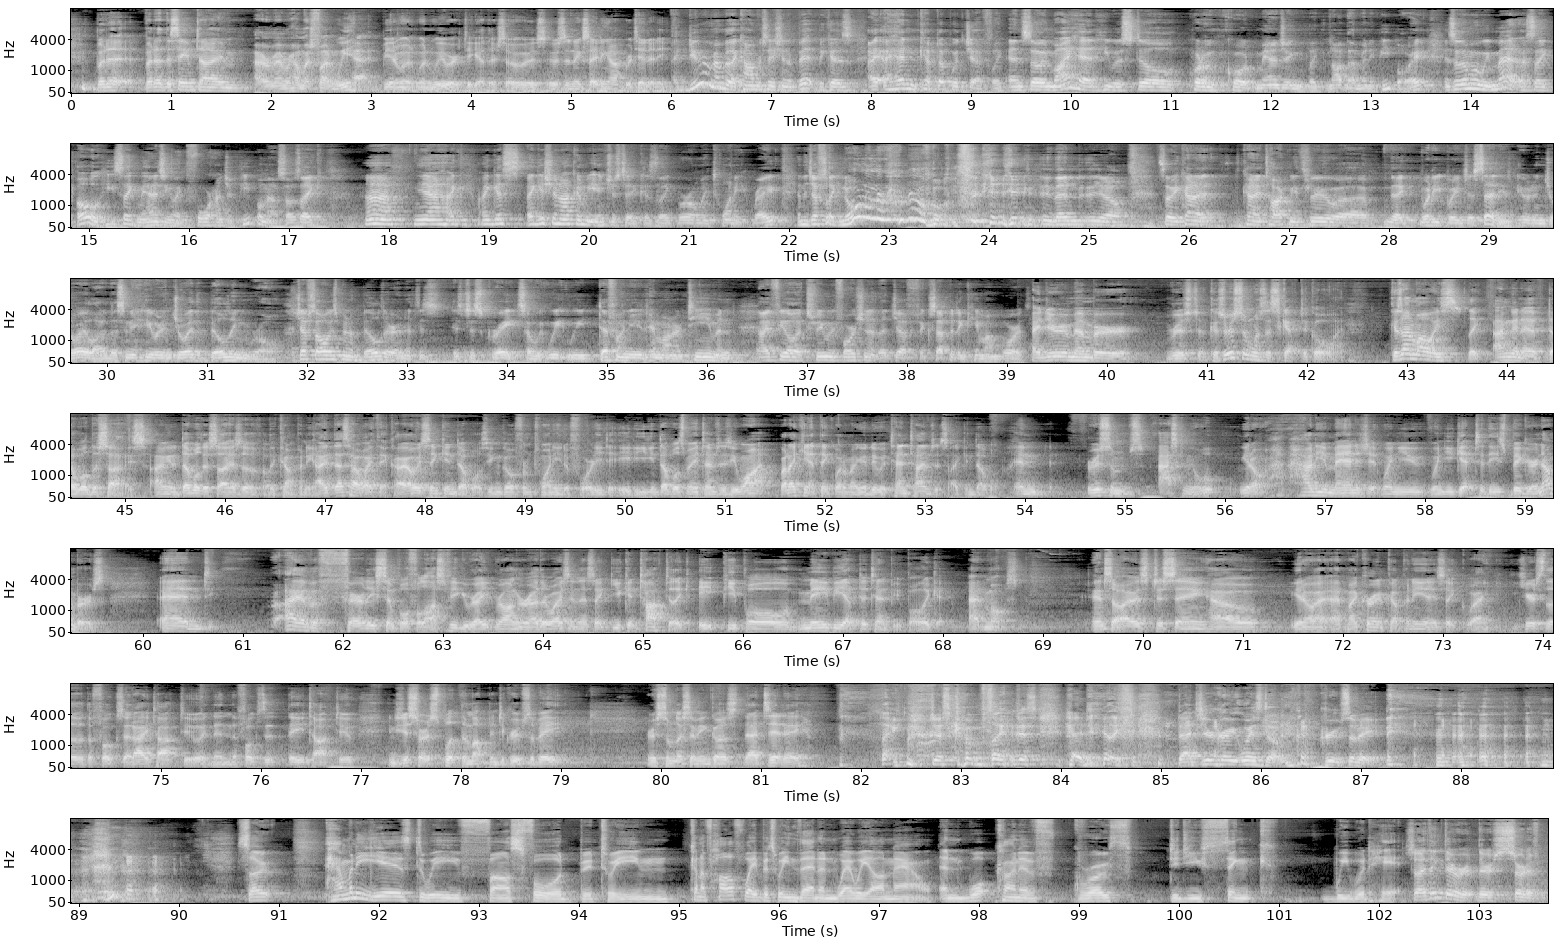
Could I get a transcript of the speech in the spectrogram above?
but uh, but at the same time I remember how much fun we had you know when, when we worked together so it was it was an exciting opportunity I do remember that conversation a bit because I, I hadn't kept up with Jeff, like, and so in my head he was still quote unquote managing like not that many people, right? And so then when we met, I was like, oh, he's like managing like 400 people now. So I was like, uh, yeah, I, I guess I guess you're not going to be interested because like we're only 20, right? And then Jeff's like, no, no, no, no, no. and then you know, so he kind of kind of talked me through uh, like what he what he just said. He, he would enjoy a lot of this, and he would enjoy the building role. Jeff's always been a builder, and it's it's just great. So we, we definitely needed him on our team, and I feel extremely fortunate that Jeff accepted and came on board. I do remember Roustem because Roustem was a skeptical one. Because I'm always like, I'm gonna double the size. I'm gonna double the size of the company. I, that's how I think. I always think in doubles. You can go from 20 to 40 to 80. You can double as many times as you want. But I can't think, what am I gonna do with 10 times as I can double? And Roustem's asking me, well, you know, how do you manage it when you when you get to these bigger numbers? And I have a fairly simple philosophy, right, wrong, or otherwise, and it's like you can talk to like eight people, maybe up to ten people, like at most. And so I was just saying how you know at, my current company, it's like well, here's the the folks that I talk to, and then the folks that they talk to, and you just sort of split them up into groups of eight. Roustem looks at me and goes, "That's it, eh?" like just complain, just had, like that's your great wisdom. groups of eight. So, how many years do we fast forward between kind of halfway between then and where we are now? And what kind of growth did you think we would hit? So I think there there's sort of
